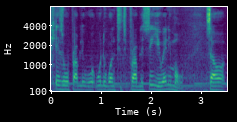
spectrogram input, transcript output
kids will probably wouldn't want to probably see you anymore. So,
